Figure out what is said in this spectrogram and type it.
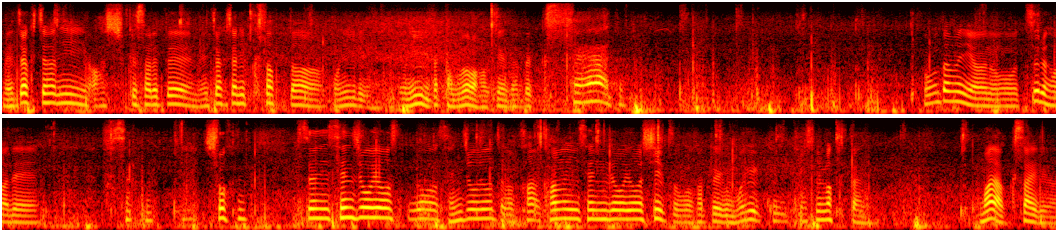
めちゃくちゃに圧縮されてめちゃくちゃに腐ったおにぎりおにぎりだったものが発見されてくせーって。そのためにあのツルハで普通に洗浄用の洗浄用とか簡易洗浄用シートを買って思いっきりこすりまくったの。まだ臭いけどね。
